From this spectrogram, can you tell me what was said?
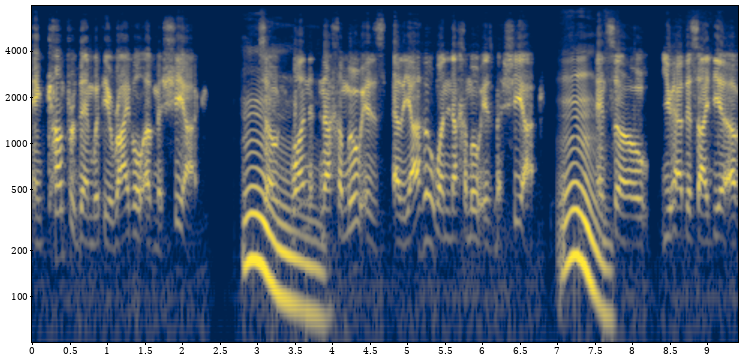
and comfort them with the arrival of Mashiach." So Mm. one Nachamu is Eliyahu, one Nachamu is Mashiach. Mm. And so you have this idea of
